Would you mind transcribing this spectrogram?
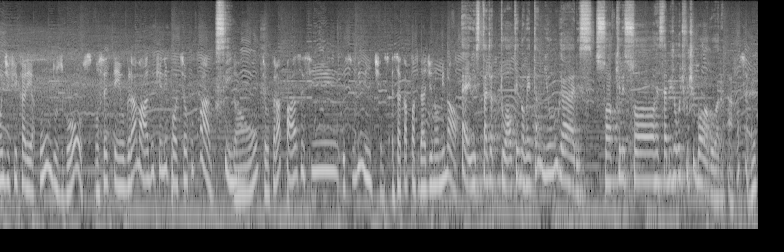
onde ficaria um dos gols, você tem o gramado que ele pode ser ocupado. Sim. Então, você ultrapassa esse, esse limite, essa capacidade nominal. É, e o estádio atual tem 90 mil lugares. Só que ele só recebe jogo de futebol agora. Ah, tá certo.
